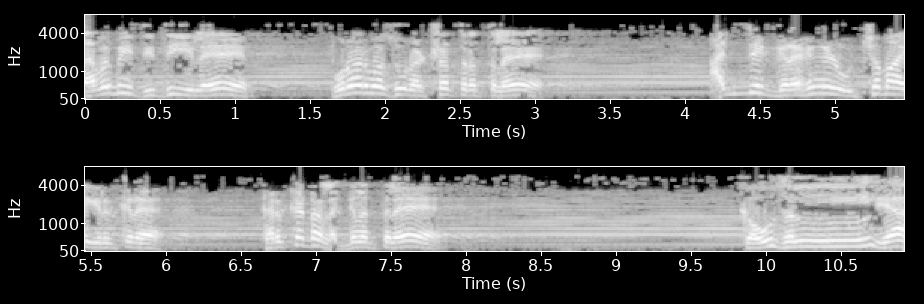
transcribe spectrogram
நவமி திதியிலே புனர்வசு நட்சத்திரத்திலே அஞ்சு கிரகங்கள் உச்சமாக இருக்கிற கர்க்கட லக்னத்திலே கௌசல்யா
